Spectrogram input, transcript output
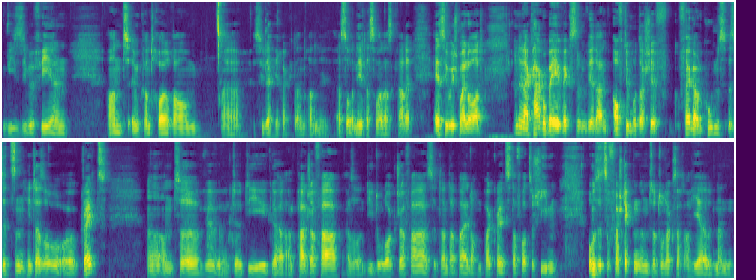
wie sie befehlen. Und im Kontrollraum äh, ist wieder Hirak dann dran. Achso, nee, das war das gerade. As you wish, my lord. Und in der Cargo Bay wechseln wir dann auf dem Mutterschiff. Felger und Coombs sitzen hinter so äh, Crates. Ja, und äh, wir, die, äh, ein paar Jafar, also die Dolok Jafar, sind dann dabei, noch ein paar Crates davor zu schieben, um sie zu verstecken. Und Dolok sagt auch hier, dann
